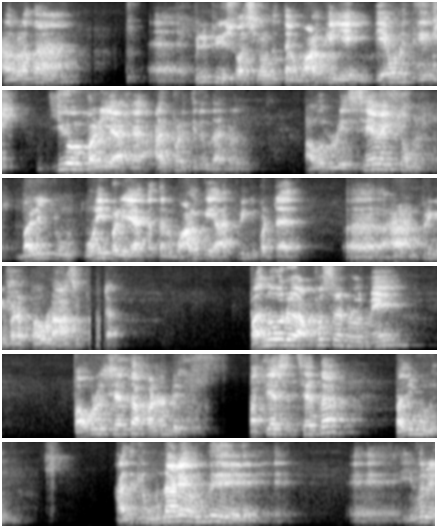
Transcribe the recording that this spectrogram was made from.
அதனாலதான் பிலிப்பி விசுவாசிகள் வந்து தன் வாழ்க்கையை தேவனுக்கு ஜீவ பலியாக அர்ப்பணித்திருந்தார்கள். அவர்களுடைய சேவைக்கும் பலிக்கும் துணை பலியாக தன் வாழ்க்கை அர்ப்பணிக்கப்பட்ட அஹ், அர்ப்பணிக்கப்பட்ட பவுல் ஆசைப்பட்டார். பதினோரு அப்போஸ்தலர்களுமே பவுல் சேர்த்தா பன்னெண்டு. மத்தியாச சேர்த்தா பதிமூணு. அதுக்கு முன்னாலே வந்து இவர்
